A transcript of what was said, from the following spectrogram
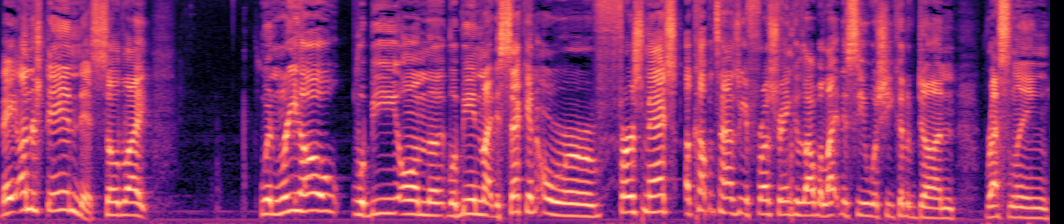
they understand this. So like when Riho will be on the will be in like the second or first match, a couple times we get frustrated because I would like to see what she could have done wrestling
